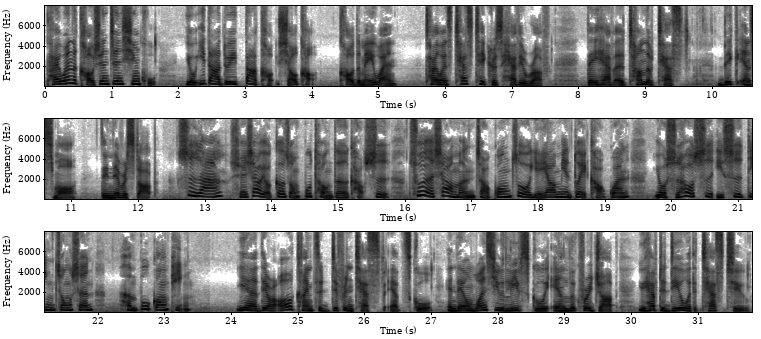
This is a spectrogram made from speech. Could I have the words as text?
台湾的考生真辛苦，有一大堆大考小考，考得没完。Taiwan's test takers have it rough. They have a ton of tests, big and small. They never stop. 是啊，学校有各种不同的考试，出了校门找工作也要面对考官，有时候是一试定终身，很不公平。 Yeah, there are all kinds of different tests at school. And then once you leave school and look for a job, you have to deal with the test too.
